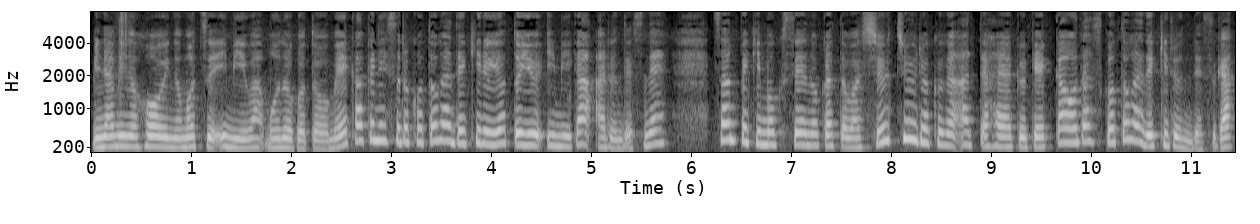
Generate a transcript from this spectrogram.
南の方位の持つ意味は物事を明確にすることができるよという意味があるんですね。三匹木星の方は集中力があって早く結果を出すことができるんですが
